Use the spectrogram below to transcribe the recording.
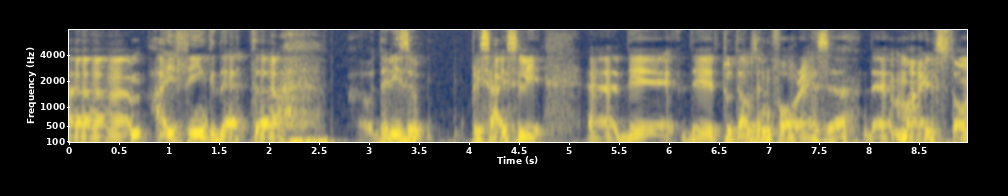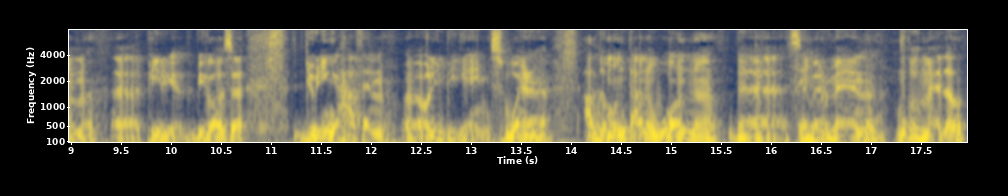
um, i think that uh, there is a precisely the the 2004 as uh, the milestone uh, period. Because uh, during Athens uh, Olympic Games where uh, Aldo Montano won uh, the Saber, Saberman gold medal.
